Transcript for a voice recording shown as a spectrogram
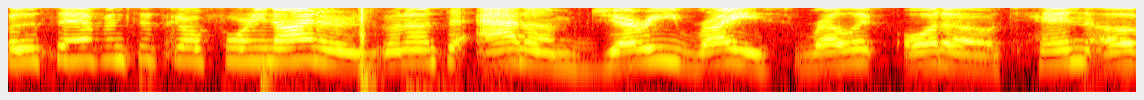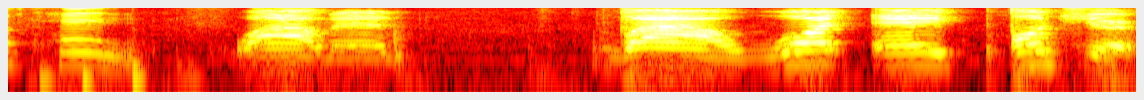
For the San Francisco 49ers, going on to Adam, Jerry Rice, Relic Auto, 10 of 10. Wow, man. Wow, what a puncher.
